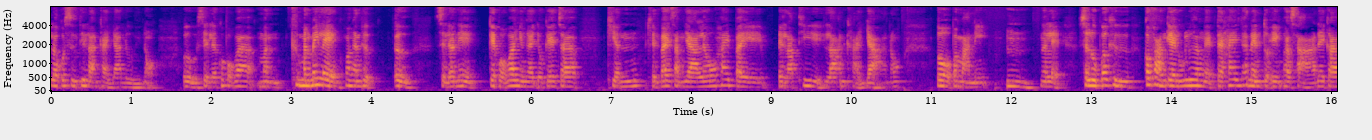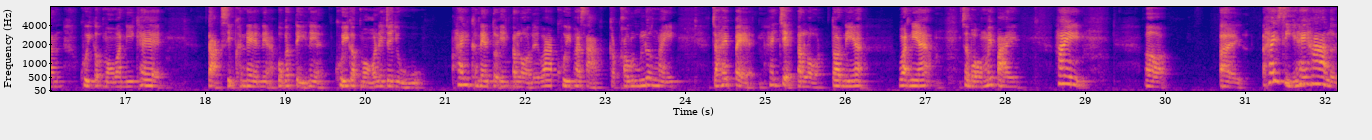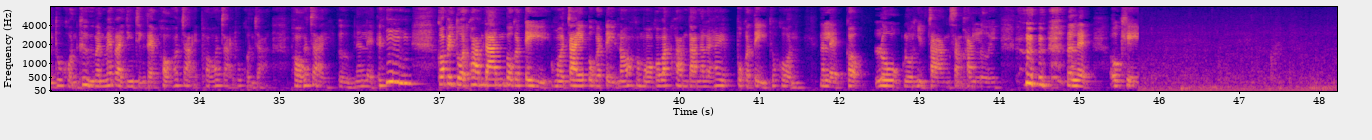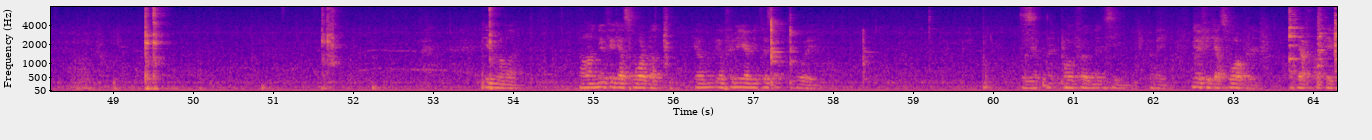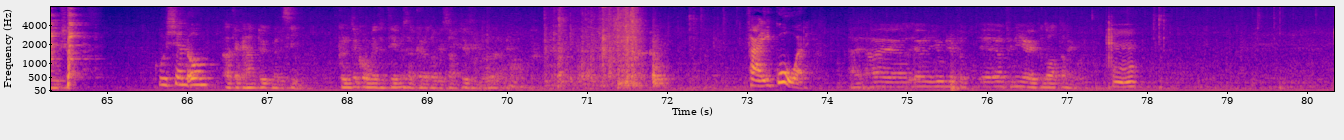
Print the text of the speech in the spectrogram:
เราก็ซื้อที่ร้านขายยาเลยเนาะเออเสร็จแล้วก็บอกว่ามันคือมันไม่แรงว่างั้นเถอะเออ เสร็จแล้วเนี่ยแกบอกว่ายังไงเดี๋ยวแกจะ เขียนเขียนใบสั่งยาแล้วให้ไปไปรับที่ร้านขายยาเนาะก็ประมาณนี้ อืม นั่นแหละ สรุปก็คือก็ฟังแกรู้เรื่องเนี่ย แต่ให้คะแนนตัวเองภาษาในการคุยกับหมอวันนี้แค่จากสิบคะแนนเนี่ย ปกติเนี่ย คุยกับหมอเนี่ยจะอยู่ ให้คะแนนตัวเองตลอดเลยว่า คุยภาษากับเขารู้เรื่องไหม จะให้แปดให้เจ็ดตลอด ตอนเนี้ย วันเนี้ยจะบอกไม่ไป ให้ เอ่อไอ ให้สี่ให้ห้าเลยทุกคนคือมันไม่ไปจริง ๆ แต่พอเข้าใจ พอเข้าใจทุกคนจะพอเข้าใจเออนั่นแหละ ก็ไปตรวจความดันปกติ หัวใจปกติเนาะหมอก็วัดความดันอะไรให้ปกติทุกคนนั่นแหละก็โรคโลหิตจางสำคัญเลย นั่นแหละ โอเค Gud vad... Ja, nu fick jag svårt att... Jag, jag förnyar mitt recept på, i- på, det- på för medicin för mig. Nu fick jag svar på det. Att jag att det är godkänt. คูเชนโอม Att jag kan hämta ut medicin. Kunde inte kommit en timme sedan kunde jag tagit samtidigt som du var där. ไฟกู้อ่ะ Nej, Jag, jag, jag, gjorde det på, jag förnyade ju på datan igår. อ่า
